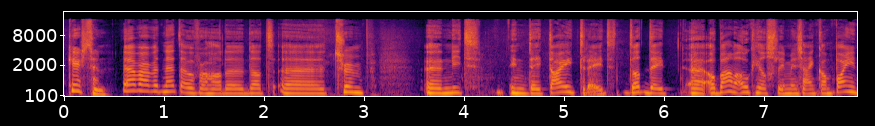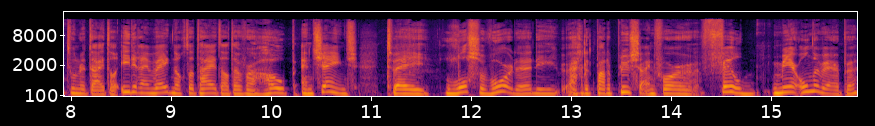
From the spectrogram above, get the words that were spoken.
Kirsten. Ja, waar we het net over hadden, dat uh, Trump. Uh, niet in detail treedt. Dat deed uh, Obama ook heel slim in zijn campagne toen de tijd al. Iedereen weet nog dat hij het had over hope and change. Twee losse woorden die eigenlijk paraplu's zijn voor veel meer onderwerpen.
